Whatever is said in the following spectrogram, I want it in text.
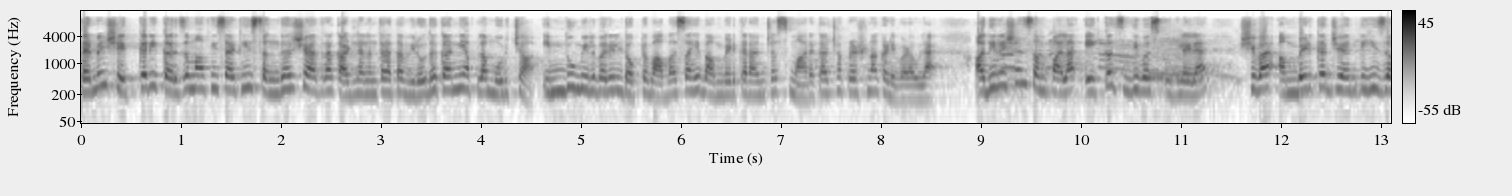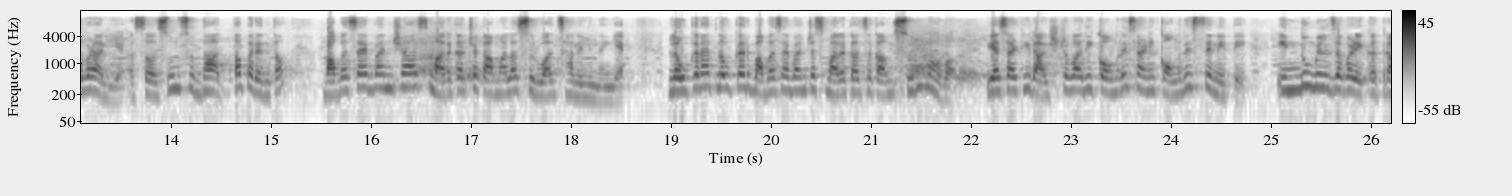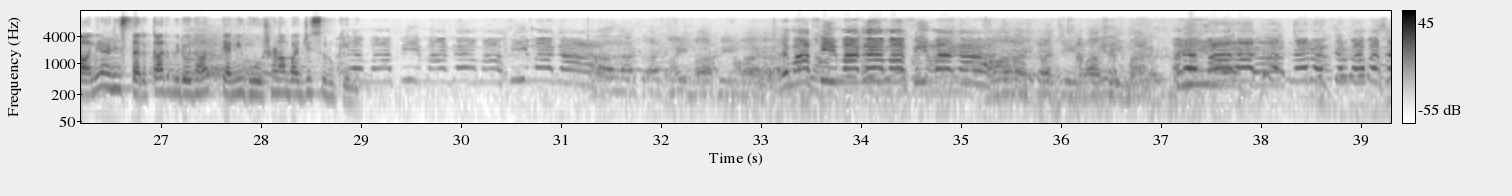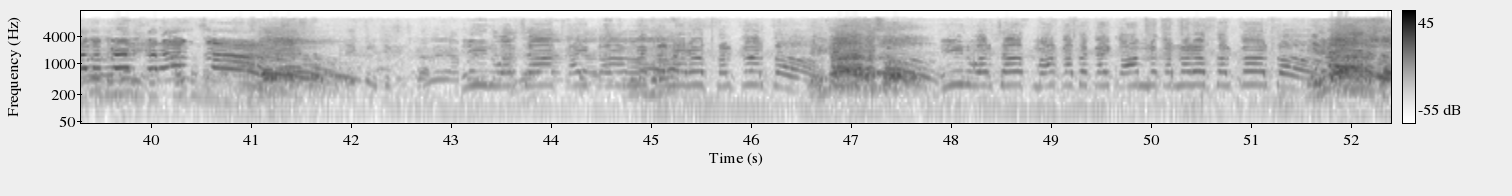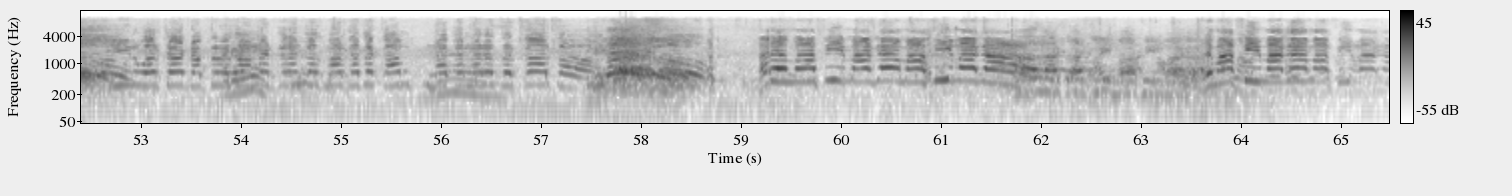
दरम्यान शेतकरी कर्जमाफीसाठी संघर्ष यात्रा काढल्यानंतर आता विरोधकांनी आपला मोर्चा इंदू मिलवरील डॉक्टर बाबासाहेब आंबेडकरांच्या स्मारकाच्या प्रश्नाकडे वळवलाय. अधिवेशन संपायला एकच दिवस उरलेला आहे. शिवाय आंबेडकर जयंती ही जवळ आली आहे. असं असून सुद्धा आतापर्यंत बाबासाहेबांच्या स्मारकाच्या कामाला सुरुवात झालेली नाहीये लवकरात लवकर बाबासाहेबांच्या स्मारकाचं काम सुरू व्हावं यासाठी राष्ट्रवादी काँग्रेस आणि काँग्रेसचे नेते इंदू मिलजवळ एकत्र आले आणि सरकार विरोधात त्यांनी घोषणाबाजी सुरू केली. अरे माफी मागा माफी मागा. अरे भारत रत्न डॉक्टर बाबासाहेब आंबेडकरांचा. तीन वर्षात काही काम न करणाऱ्या सरकारचा. तीन वर्षात स्मारकाचं काही काम न करणाऱ्या सरकारचा. तीन वर्षात डॉक्टर आंबेडकरांच्या स्मारकाचं काम न करणाऱ्या सरकारचा अरे माफी मागा माफी मागा अरे माफी मागा माफी मागा.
